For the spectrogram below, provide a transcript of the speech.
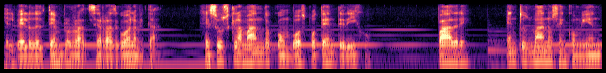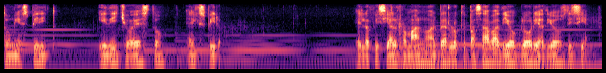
El velo del templo se rasgó a la mitad. Jesús clamando con voz potente dijo, Padre, en tus manos encomiendo mi espíritu. Y dicho esto, expiró. El oficial romano al ver lo que pasaba dio gloria a Dios diciendo,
